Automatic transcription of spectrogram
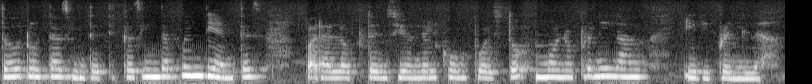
dos rutas sintéticas independientes para la obtención del compuesto monoprenilado y diprenilado.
